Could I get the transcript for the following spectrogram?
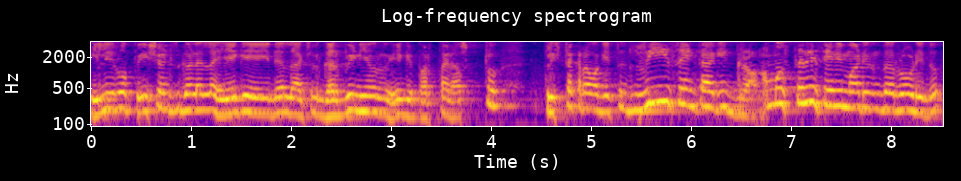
ಇಲ್ಲಿರುವ ಪೇಷಂಟ್ಸ್ ಗಳೆಲ್ಲ ಹೇಗೆ ಇದೆಲ್ಲ ಆಕ್ಚುಲಿ ಗರ್ಭಿಣಿಯವರು ಹೇಗೆ ಬರ್ತಾರೆ? ಅಷ್ಟು ಕ್ಲಿಷ್ಟಕರವಾಗಿತ್ತು. ರೀಸೆಂಟ್ ಆಗಿ ಗ್ರಾಮಸ್ಥರೇ ಸೇರಿ ಮಾಡಿರುವಂಥ ರೋಡ್ ಇದು.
